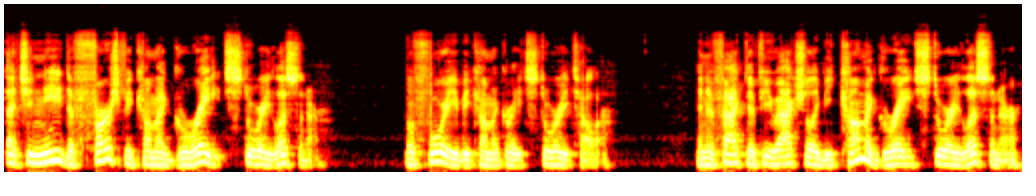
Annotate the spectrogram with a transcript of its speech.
that you need to first become a great story listener before you become a great storyteller. And in fact, if you actually become a great story listener,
